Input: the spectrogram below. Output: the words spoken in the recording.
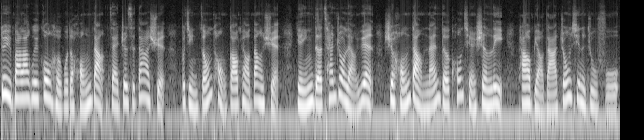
对于巴拉圭共和国的红党，在这次大选不仅总统高票当选，也赢得参众两院，是红党难得空前胜利。他要表达衷心的祝福。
